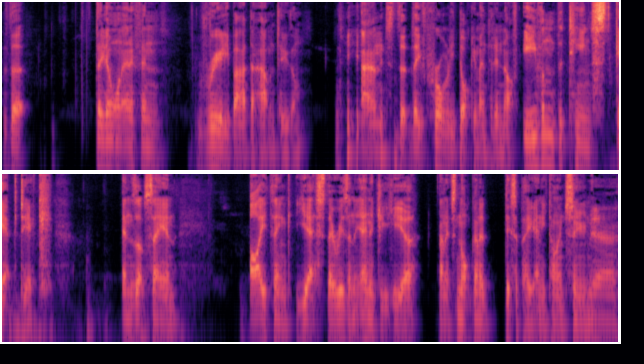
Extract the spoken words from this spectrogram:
that they don't want anything really bad to happen to them. and that they've probably documented enough. Even the team skeptic ends up saying, I think, yes, there is an energy here and it's not going to dissipate anytime soon. Yeah.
